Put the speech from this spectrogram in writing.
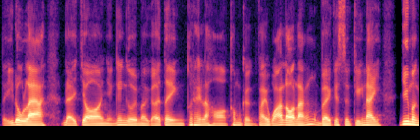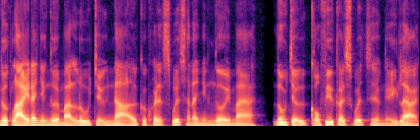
tỷ đô la để cho những cái người mà gửi tiền, có thể là họ không cần phải quá lo lắng về cái sự kiện này nhưng mà ngược lại đó, những người mà lưu trữ nợ của Credit Suisse hay là những người mà lưu trữ cổ phiếu Credit Suisse thì nghĩ là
